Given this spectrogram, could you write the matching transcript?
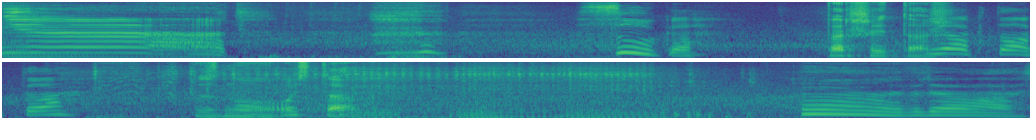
Нет! Сука! Перший етаж. Як так-то. Знову, ось так. Ай, блядь.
